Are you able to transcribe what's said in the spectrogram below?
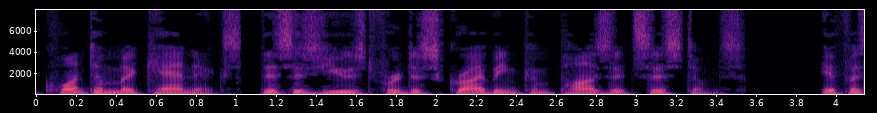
quantum mechanics, this is used for describing composite systems. If a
